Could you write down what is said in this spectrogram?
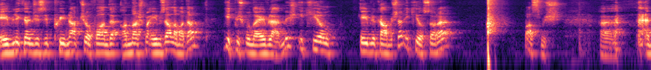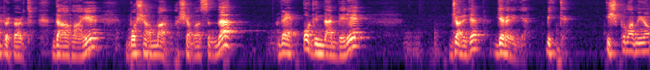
evlilik öncesi prenuptial falan da anlaşma imzalamadan gitmiş bununla evlenmiş. İki yıl evli kalmışlar. iki yıl sonra basmış e, Amber Heard davayı boşanma aşamasında ve o günden beri Johnny Depp geberingen. Bitti. İş bulamıyor.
